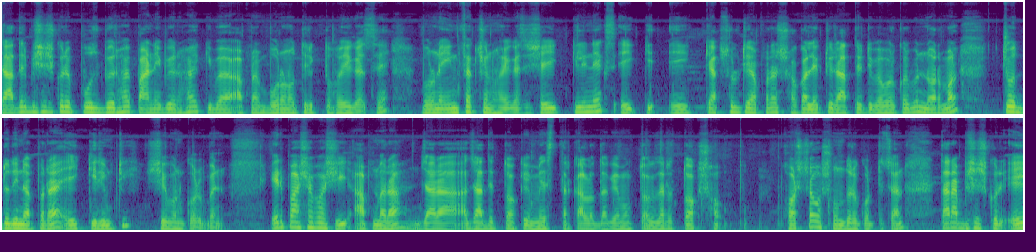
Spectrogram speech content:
যাদের বিশেষ করে পুজ বের হয়, পানি বের হয় কিংবা আপনার বোরন অতিরিক্ত হয়ে গেছে, বোরনে ইনফেকশন হয়ে গেছে, সেই ক্লিনেক্স এই এই ক্যাপসুলটি আপনারা সকালে একটি রাত্রেটি ব্যবহার করবেন। নর্মাল চোদ্দ দিন আপনারা এই ক্রিমটি সেবন করবেন। এর পাশাপাশি আপনারা যারা, যাদের ত্বকে মেস্তার, কালো দাগ এবং ত্বক, যারা ত্বক ফর্সা ও সুন্দর করতে চান, তারা বিশেষ করে এই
